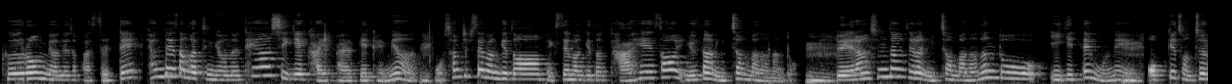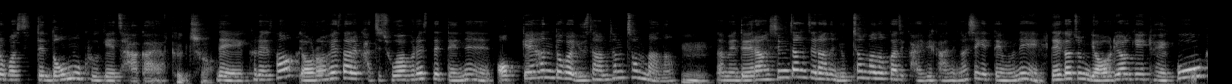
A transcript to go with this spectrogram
그런 면에서 봤을 때 현대해상 같은 경우는 태아 시기에 가입하게 되면 음. 뭐 30세 만기든 100세 만기든 다 해서 유담 2천만 원 한도 음. 뇌랑 심장질환 2천만 원 한도이기 때문에 음. 업계 전체로 봤을 때 너무 그게 작아요. 그렇죠. 네, 그래서 여러 회사를 같이 조합을 했을 때는 업계 한도가 유사암 3천만 원, 음, 그다음에 뇌랑 심장질환은 6천만 원까지 가입이 가능하시기 때문에 내가 좀 여력이 되고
